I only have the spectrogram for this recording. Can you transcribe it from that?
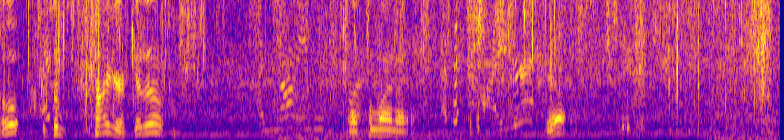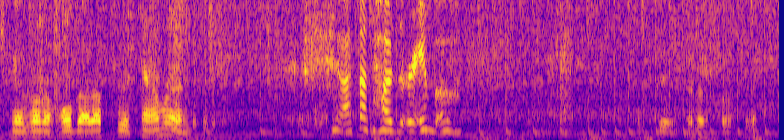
Oh, it's a tiger. Get it out. I did not mean to. That's a minnow. That's a tiger? Yeah. You guys want to hold that up to the camera and I thought that was a rainbow. let's see it. Get up closer.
